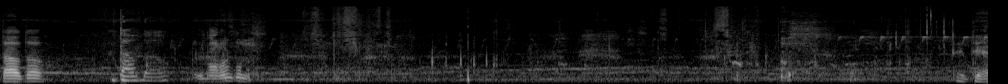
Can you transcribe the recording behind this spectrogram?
다우 다우 다우 다우 나랑 좀 medicine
